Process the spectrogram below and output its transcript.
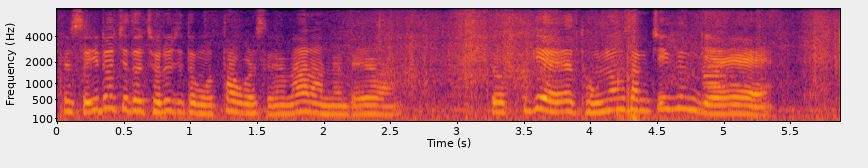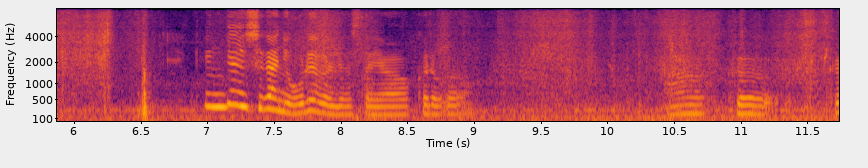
그래서 이러지도 저러지도 못하고 그래서 그냥 놔놨는데요. 또 그게 동영상 찍은 게 굉장히 시간이 오래 걸렸어요. 그리고 아, 그, 그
